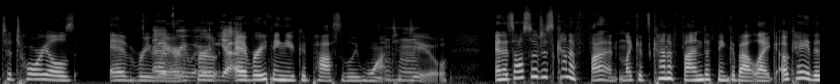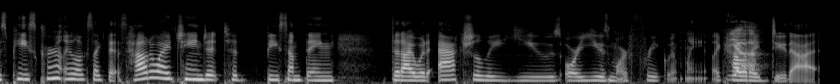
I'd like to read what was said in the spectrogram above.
tutorials everywhere, Everywhere, for yeah. everything you could possibly want Mhm. to do. and it's also just kind of fun. Like it's kind of fun to think about like, okay, this piece currently looks like this. How do I change it to be something that I would actually use or use more frequently? Like how would I do that?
